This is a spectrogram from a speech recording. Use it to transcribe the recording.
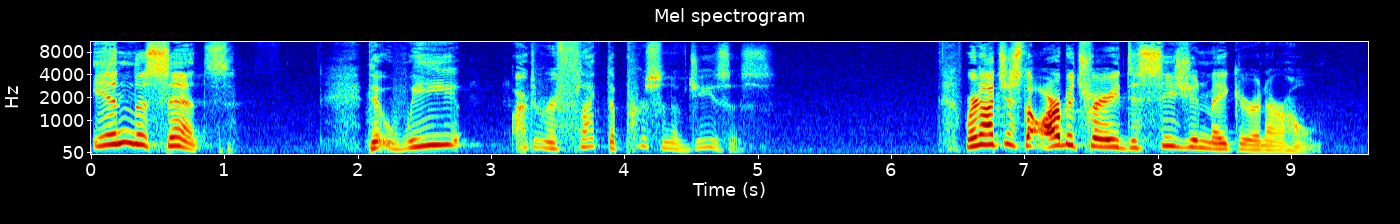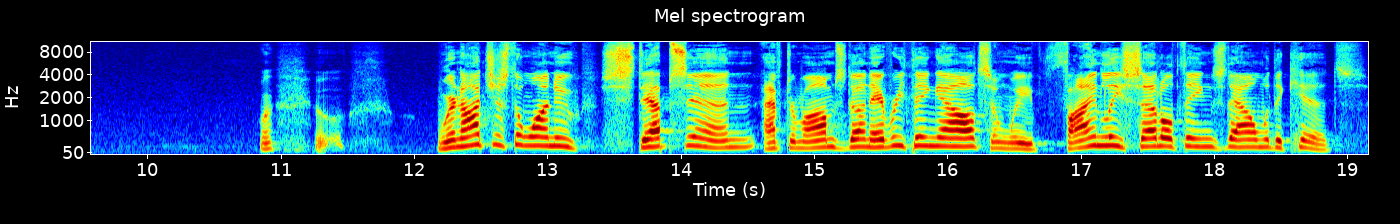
in the sense that we are to reflect the person of Jesus. We're not just the arbitrary decision maker in our home. We're, we're not just the one who steps in after mom's done everything else and we finally settle things down with the kids.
